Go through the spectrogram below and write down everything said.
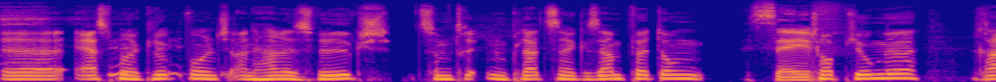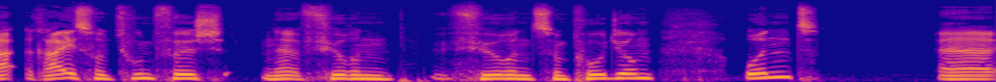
äh, erstmal Glückwunsch an Hannes Wilksch zum dritten Platz in der Gesamtwertung. Safe. Top Junge, Ra Reis und Thunfisch ne, führen, führen zum Podium. Und äh,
